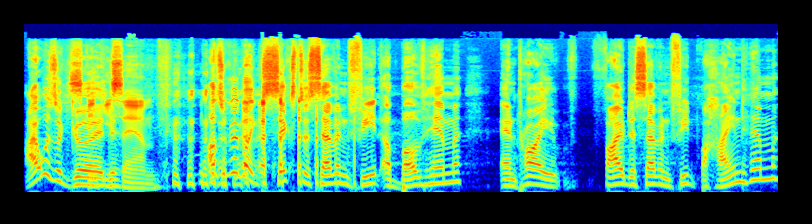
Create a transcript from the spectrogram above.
I was a good. Stinky Sam. I was a good like six to seven feet above him, and probably five to seven feet behind him.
